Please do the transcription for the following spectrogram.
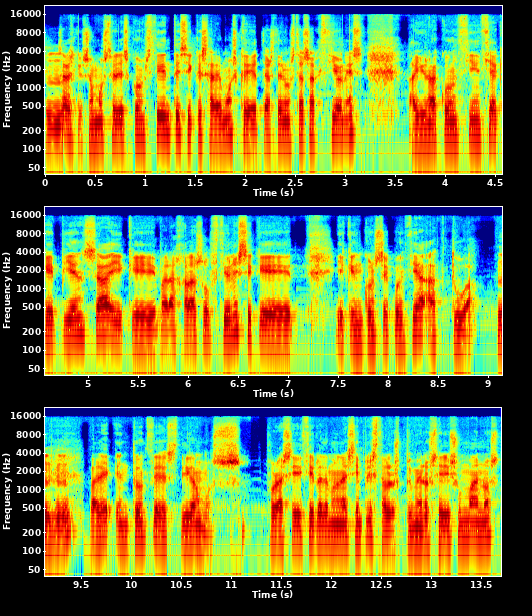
Mm. ¿Sabes? Que somos seres conscientes y que sabemos que detrás de nuestras acciones hay una conciencia que piensa y que baraja las opciones y que, y que en consecuencia actúa. ¿Vale? Entonces, digamos, por así decirlo de manera simplista, los primeros seres humanos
